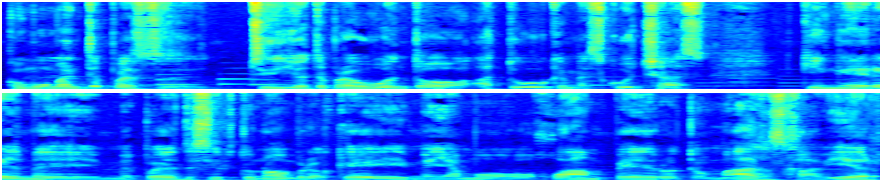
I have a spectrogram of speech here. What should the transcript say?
Comúnmente pues si yo te pregunto a tú que me escuchas, ¿quién eres? Me, puedes decir tu nombre, ¿ok? Me llamo Juan, Pedro, Tomás, Javier.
